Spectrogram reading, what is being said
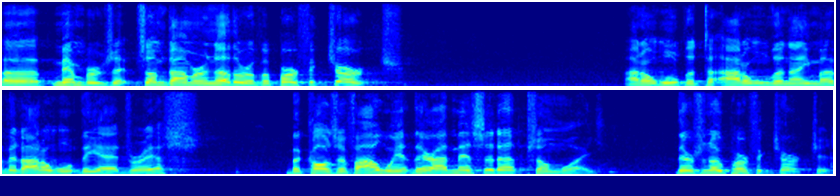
uh, members at some time or another of a perfect church. I don't want the t- I don't want the name of it. I don't want the address because if I went there, I'd mess it up some way. There's no perfect churches.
